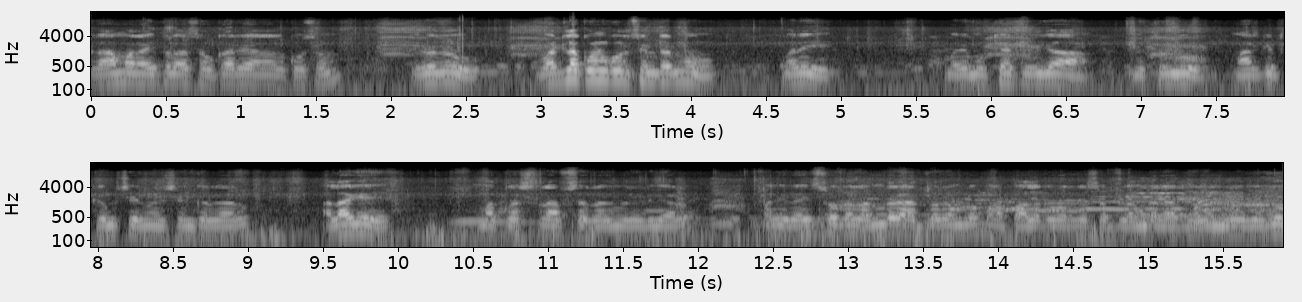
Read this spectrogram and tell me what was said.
గ్రామ రైతుల సౌకర్యాల కోసం ఈరోజు వడ్ల కొనుగోలు సెంటర్ను మరి మరి ముఖ్య అతిథిగా మిత్రులు మార్కెట్ కమిటీ చైర్మన్ శంకర్ గారు అలాగే మా క్లస్టర్ ఆఫీసర్ రవీంద్ర రెడ్డి గారు మరి రైతు సోదరులందరి ఆధ్వర్యంలో మా పాలకవర్గ సభ్యులందరి ఆధ్వర్యంలో ఈరోజు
